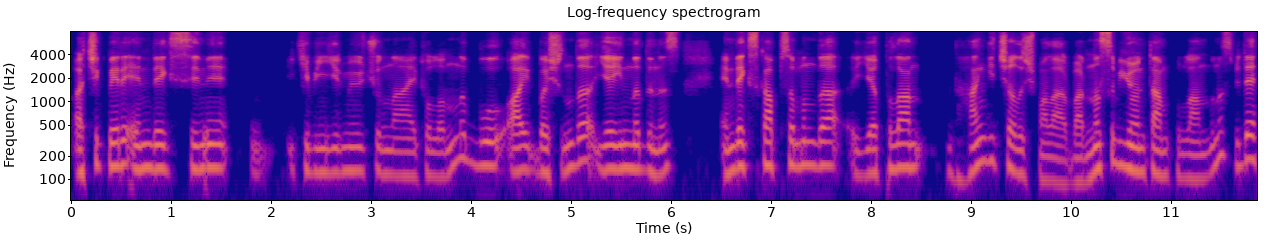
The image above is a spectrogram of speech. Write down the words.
açık veri endeksini 2023 yılına ait olanını bu ay başında yayınladınız. Endeks kapsamında yapılan hangi çalışmalar var? Nasıl bir yöntem kullandınız? Bir de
